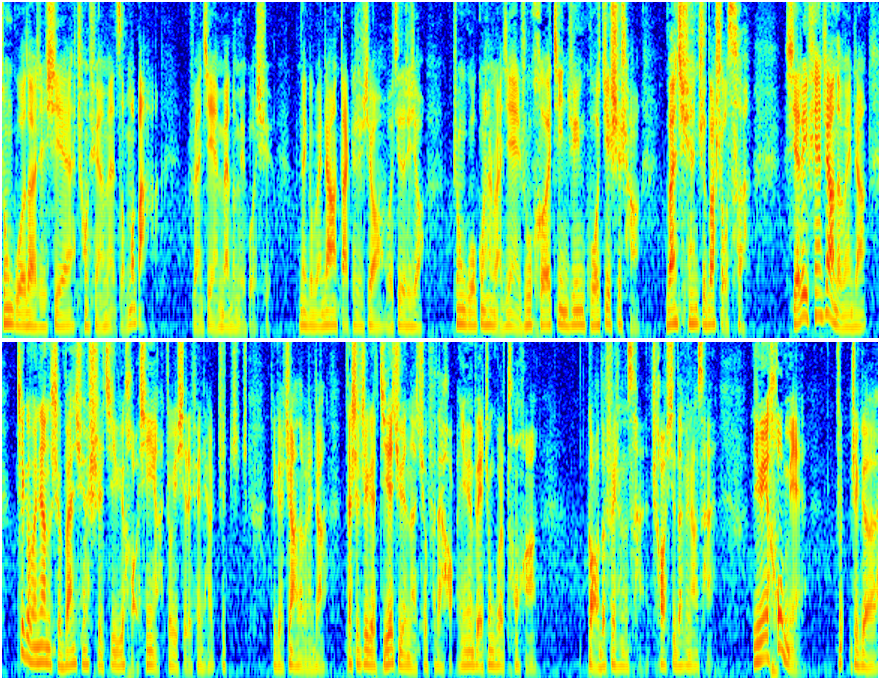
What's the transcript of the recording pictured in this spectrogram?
中国的这些程序员们怎么把软件卖到美国去。那个文章大概是叫，我记得是叫《中国共享软件如何进军国际市场完全指导手册》。写了一篇这样的文章，这个文章呢是完全是基于好心啊，周瑜写了一篇这样这这个这样的文章，但是这个结局呢却不太好，因为被中国的同行搞得非常的惨，抄袭的非常惨。因为后面这这个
